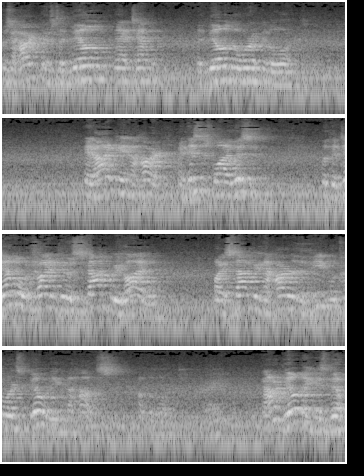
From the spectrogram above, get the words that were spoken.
was a heart was to build that temple, to build the work of the Lord. It ought to be in the heart. And this is why, listen, what the devil will try to do is stop revival by stopping the heart of the people towards building the house of the Lord. Right? Now, our building is built.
